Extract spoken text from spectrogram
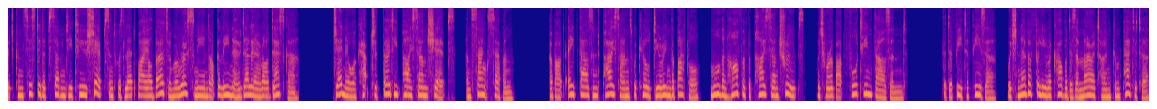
which consisted of 72 ships and was led by Alberto Morosini and Ugolino della Ardesca. Genoa captured 30 Pisan ships, and sank seven. About 8,000 Pisans were killed during the battle, more than half of the Pisan troops, which were about 14,000. The defeat of Pisa, which never fully recovered as a maritime competitor,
